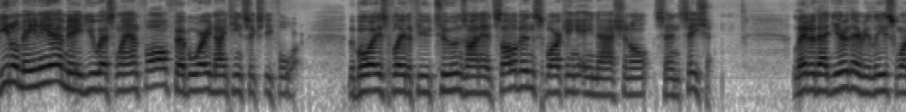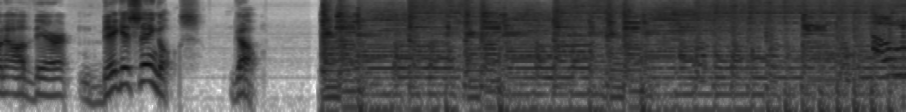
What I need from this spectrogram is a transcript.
Beatlemania made U.S. landfall February 1964. The boys played a few tunes on Ed Sullivan, sparking a national sensation. Later that year, they released one of their biggest singles Go. Oh,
